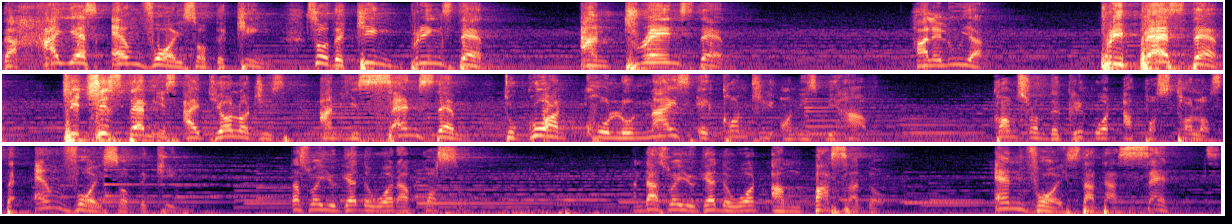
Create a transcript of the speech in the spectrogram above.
The highest envoys of the king. So the king brings them and trains them. Hallelujah. Prepares them, teaches them his ideologies, and he sends them to go and colonize a country on his behalf comes from the Greek word apostolos, the envoys of the king. That's where you get the word apostle. And that's where you get the word ambassador. Envoys that are sent.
